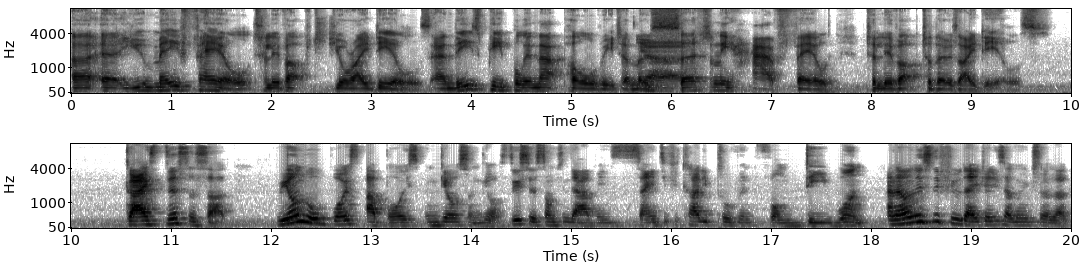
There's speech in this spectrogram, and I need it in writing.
Uh, uh, you may fail to live up to your ideals. And these people in that poll, Rita, most yeah. certainly have failed to live up to those ideals. Guys, this is sad we all know boys are boys and girls and girls. This is something that has been scientifically proven from day one. And I honestly feel that Israelis are going through a lot.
